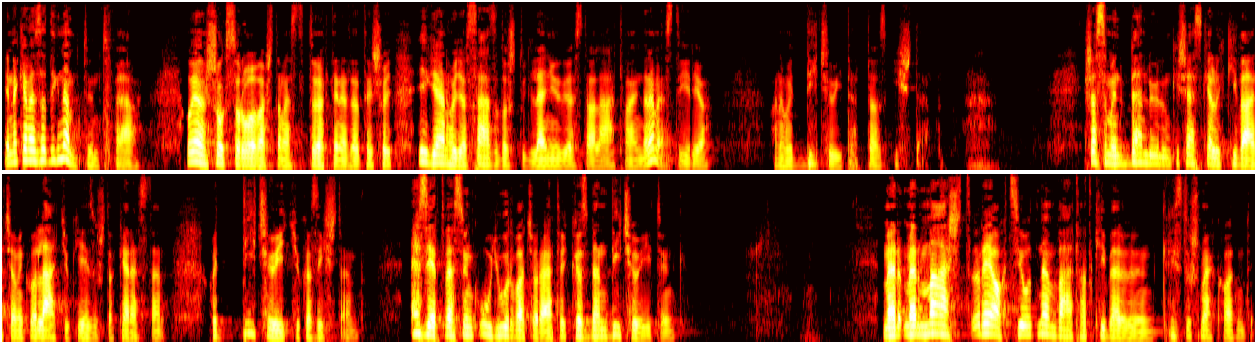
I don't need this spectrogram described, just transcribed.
Én nekem ez eddig nem tűnt fel. Olyan sokszor olvastam ezt a történetet, és hogy igen, hogy a századost úgy lenyűgözte a látvány, de nem ezt írja, hanem hogy dicsőítette az Istent. És azt mondom, hogy belőlünk is ezt kell, hogy kiváltsa, amikor látjuk Jézust a kereszten, hogy dicsőítjük az Istent. Ezért veszünk úgy úrvacsorát, hogy közben dicsőítünk. Mert, mert más reakciót nem válthat ki belőlünk. Krisztus meghalt,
